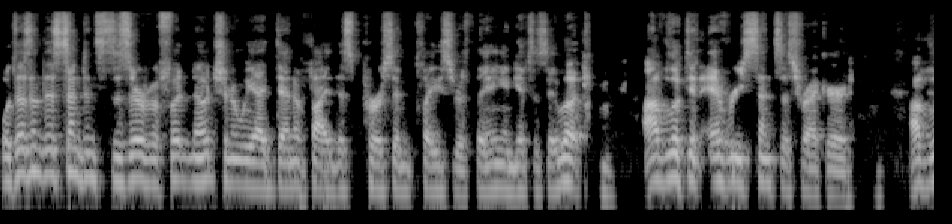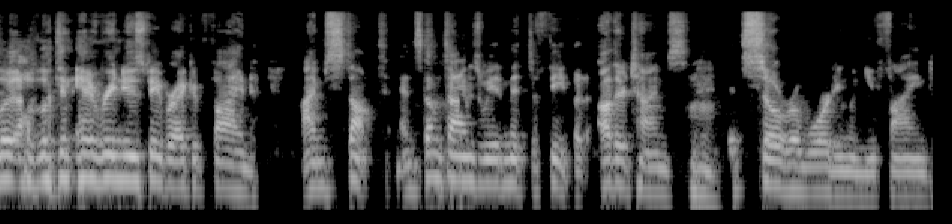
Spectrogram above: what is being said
"Well, doesn't this sentence deserve a footnote? Shouldn't we identify this person, place, or thing?" And you have to say, "Look. I've looked in every census record. I've looked I've looked in every newspaper I could find. I'm stumped." And sometimes we admit defeat, but other times mm-hmm. it's so rewarding when you find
